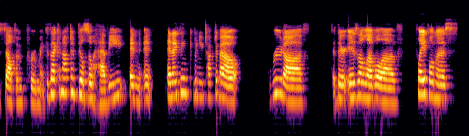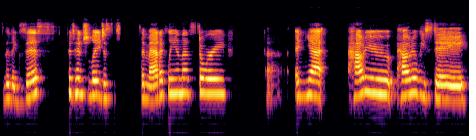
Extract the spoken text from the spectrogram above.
self-improvement because that can often feel so heavy and and and I think when you talked about Rudolph there is a level of playfulness that exists potentially just thematically in that story. Uh, and yet, how do how do we stay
